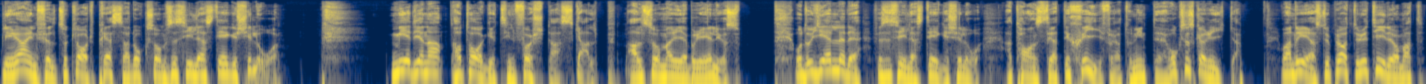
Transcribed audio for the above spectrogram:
blir Reinfeldt såklart pressad också om Cecilia Steger Chilò. Medierna har tagit sin första skalp, alltså Maria Borelius. Och då gäller det för Cecilia Steger Chilot att ha en strategi för att hon inte också ska ryka. Och Andreas, du pratade ju tidigare om att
